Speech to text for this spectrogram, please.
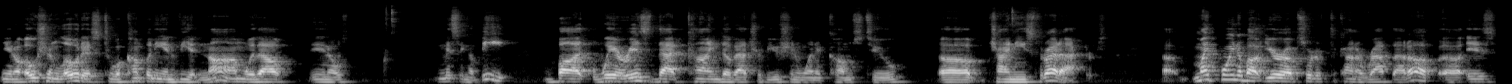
you know OceanLotus to a company in Vietnam without you know missing a beat. But where is that kind of attribution when it comes to uh, Chinese threat actors. Uh, my point about Europe, sort of to kind of wrap that up, uh, is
